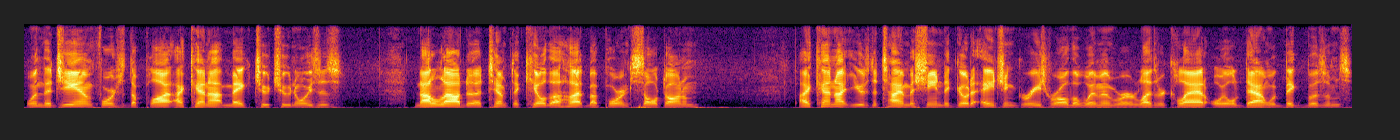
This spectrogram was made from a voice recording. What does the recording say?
When the GM forces the plot, I cannot make choo-choo noises. Not allowed to attempt to kill the Hutt by pouring salt on them. I cannot use the time machine to go to ancient Greece where all the women were leather-clad, oiled down with big bosoms.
